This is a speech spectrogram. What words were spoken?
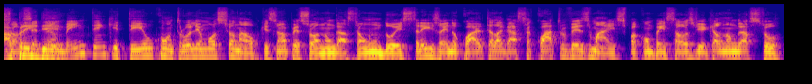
Só que aprender. você também tem que ter o controle emocional, porque se uma pessoa não gasta um, dois, três, aí no quarto ela gasta quatro vezes mais pra compensar os dias que ela não gastou.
